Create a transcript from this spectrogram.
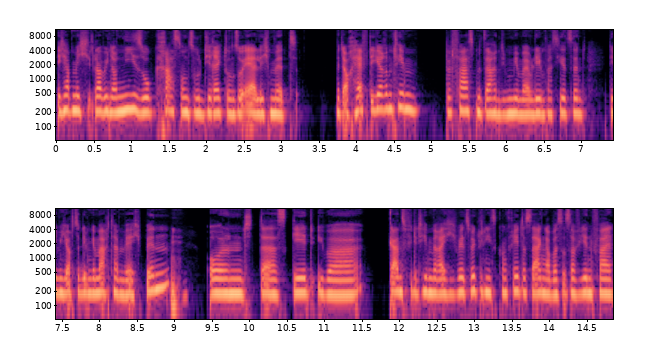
ich habe mich, glaube ich, noch nie so krass und so direkt und so ehrlich mit, mit auch heftigeren Themen befasst, mit Sachen, die mir in meinem Leben passiert sind, die mich auch zu dem gemacht haben, wer ich bin. Mhm. Und das geht über ganz viele Themenbereiche. Ich will jetzt wirklich nichts Konkretes sagen, aber es ist auf jeden Fall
